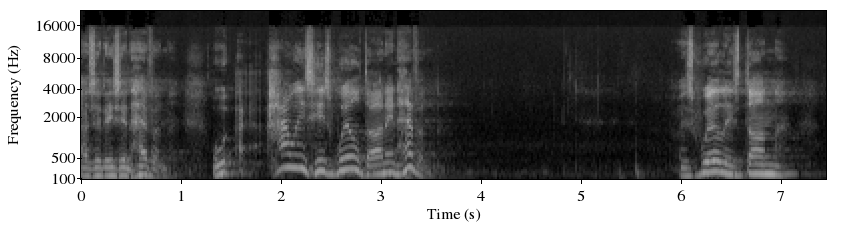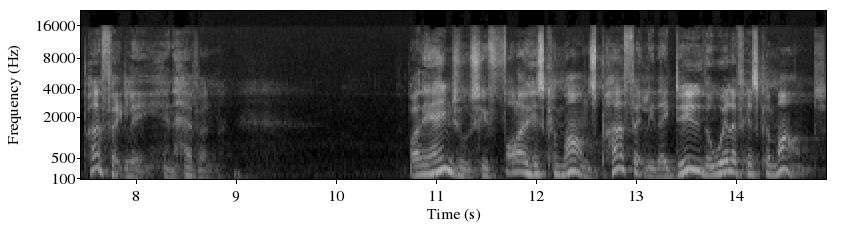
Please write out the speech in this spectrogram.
as it is in heaven. How is his will done in heaven? His will is done perfectly in heaven by the angels who follow his commands perfectly. They do the will of his command.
